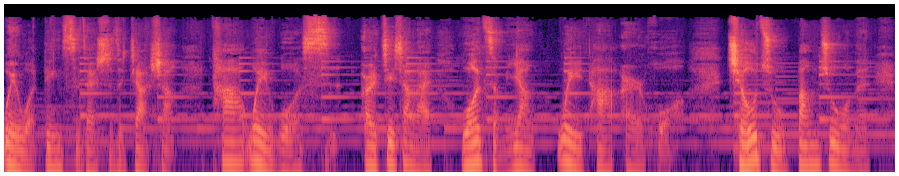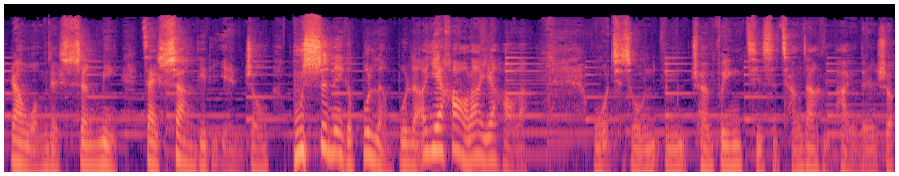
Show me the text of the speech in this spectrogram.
为我钉死在十字架上，他为我死，而接下来我怎么样为他而活？求主帮助我们，让我们的生命在上帝的眼中不是那个不冷不热啊，也好了也好了。我其实我们我们传福音，其实常常很怕有的人说，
